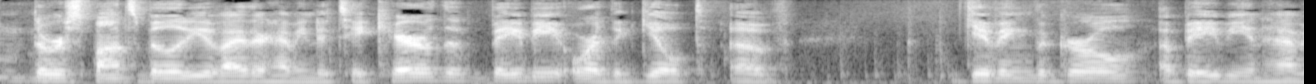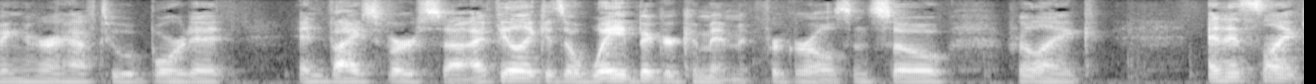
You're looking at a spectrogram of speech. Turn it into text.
mm-hmm. the responsibility of either having to take care of the baby or the guilt of giving the girl a baby and having her have to abort it and vice versa. I feel like it's a way bigger commitment for girls and so for like and it's like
